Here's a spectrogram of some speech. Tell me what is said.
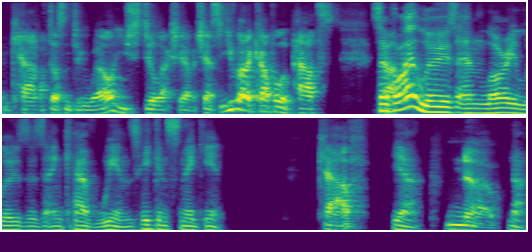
and Cav doesn't do well, you still actually have a chance. So you've got a couple of paths. So if I lose and Laurie loses and Cav wins, he can sneak in. Cav? Yeah. No. No.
